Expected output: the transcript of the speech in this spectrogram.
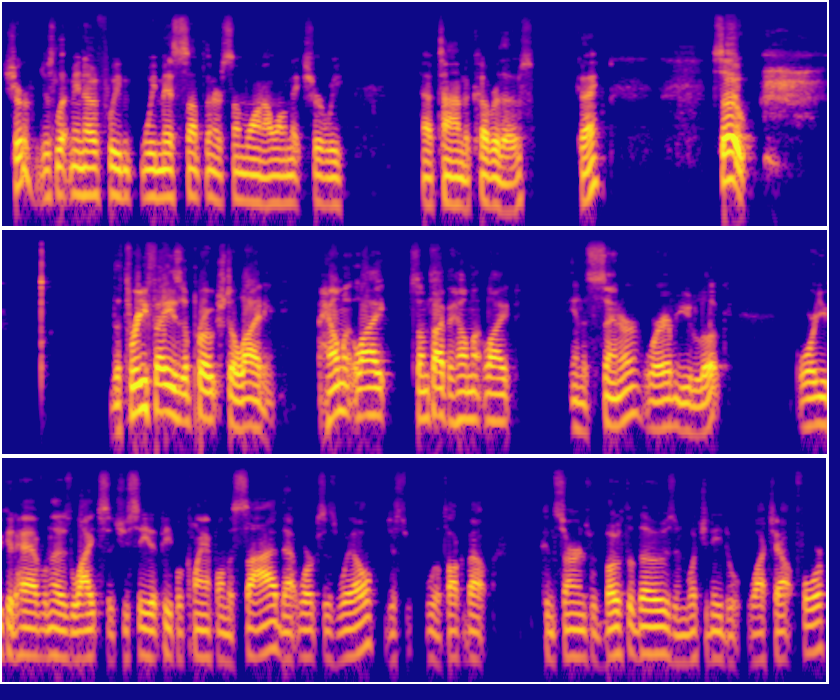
Sure. Just let me know if we we missed something or someone. I want to make sure we have time to cover those. Okay. So the three phase approach to lighting helmet light, some type of helmet light in the center, wherever you look, or you could have one of those lights that you see that people clamp on the side. That works as well. Just we'll talk about concerns with both of those and what you need to watch out for.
